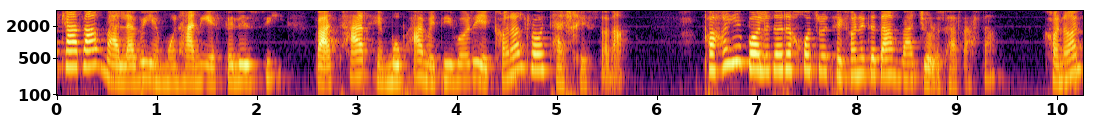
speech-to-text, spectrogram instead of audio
کردم و لبه منحنی فلزی و طرح مبهم دیواره کانال را تشخیص دادم. پاهای بالدار خود را تکانی دادم و جلوتر رفتم. کانال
